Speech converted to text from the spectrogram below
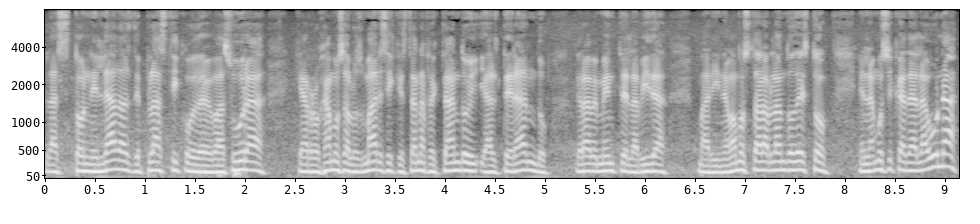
las toneladas de plástico de basura que arrojamos a los mares y que están afectando y alterando gravemente la vida marina. Vamos a estar hablando de esto en la música de a la una,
